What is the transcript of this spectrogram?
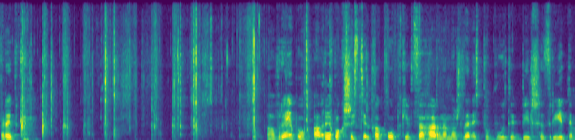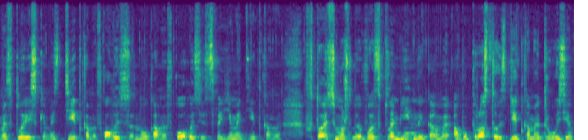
Рибки. А в рибок, а в рибок шестірка кубків це гарна можливість побути більше з рідними, з близькими, з дітками, в когось з онуками, в когось зі своїми дітками, хтось, можливо, з племінниками або просто з дітками друзів.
